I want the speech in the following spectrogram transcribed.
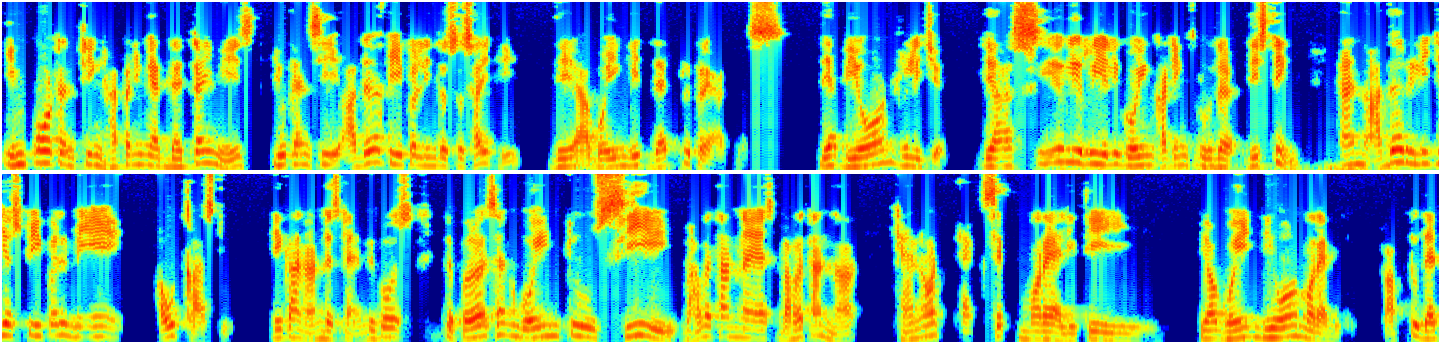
important thing happening at that time is, you can see other people in the society, they are going with that preparedness. They are beyond religion. They are really, really going, cutting through the this thing. And other religious people may outcast you they can't understand because the person going to see Bhavatanha as Bhavatanha cannot accept morality. You are going beyond morality. Up to that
